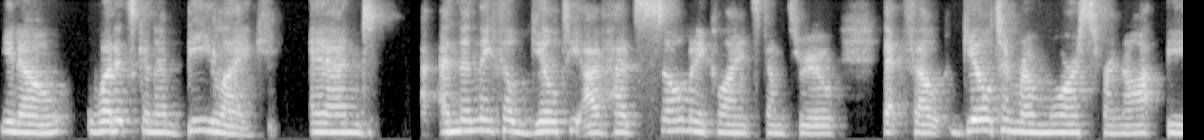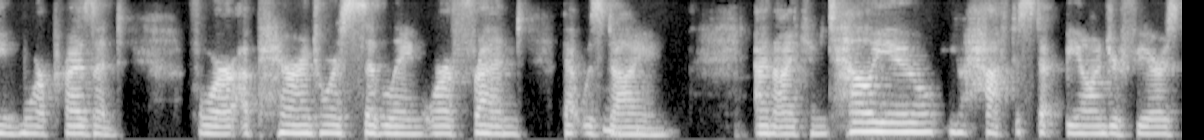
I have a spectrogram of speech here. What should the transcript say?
you know, what it's going to be like. And and then they feel guilty. I've had so many clients come through that felt guilt and remorse for not being more present for a parent or a sibling or a friend that was mm-hmm. dying. And I can tell you, you have to step beyond your fears.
